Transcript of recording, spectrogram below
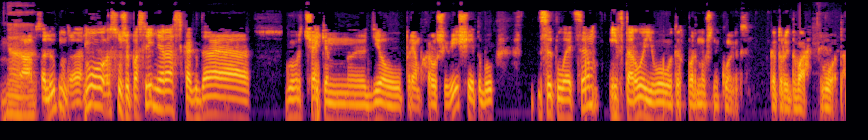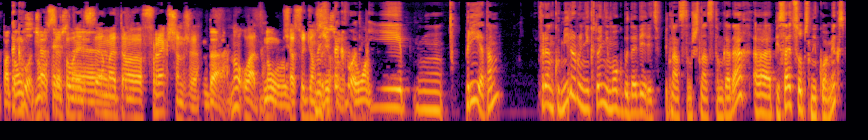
Да, абсолютно, да. Ну, слушай, последний раз, когда Говард Чайкин э, делал прям хорошие вещи. Это был Satellite Sam и второй его вот этот порнушный комикс который два. Вот. А потом так вот, сейчас, ну, Satellite конечно... Sam это Fraction же. Да. Ну, ладно, ну, сейчас уйдем значит, так вот, он... И м, при этом Фрэнку Миллеру никто не мог бы доверить в 15-16 годах э, писать собственный комикс,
